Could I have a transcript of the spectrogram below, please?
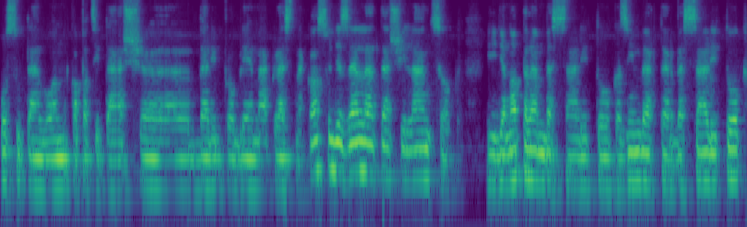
hosszú távon kapacitásbeli problémák lesznek. Az, hogy az ellátási láncok, így a napelembeszállítók, az inverterbeszállítók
